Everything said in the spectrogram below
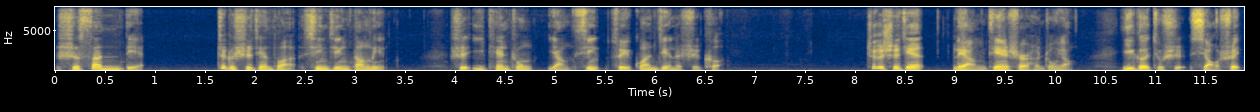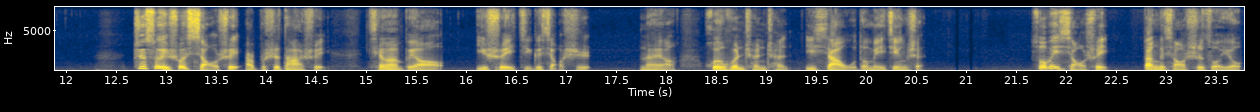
十三点这个时间段，心经当令，是一天中养心最关键的时刻。这个时间两件事很重要，一个就是小睡。之所以说小睡而不是大睡，千万不要一睡几个小时，那样昏昏沉沉，一下午都没精神。所谓小睡，半个小时左右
